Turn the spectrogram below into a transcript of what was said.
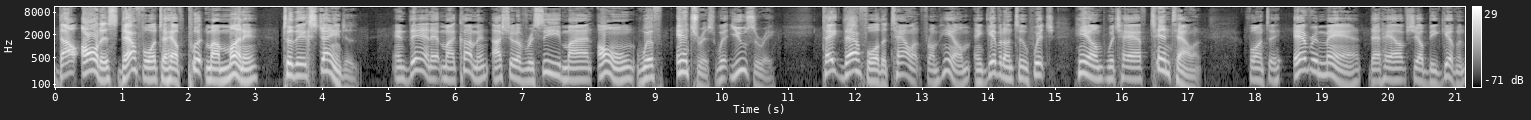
Thou oughtest therefore to have put my money to the exchanges, and then at my coming I should have received mine own with interest, with usury. Take therefore the talent from him and give it unto which him which have ten talent. For unto every man that have shall be given,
